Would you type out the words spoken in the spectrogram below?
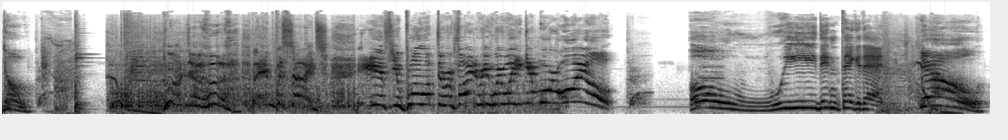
got work to do. And besides, if you blow up the refinery, where will you get more oil? Oh, we didn't think of that. Yo!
